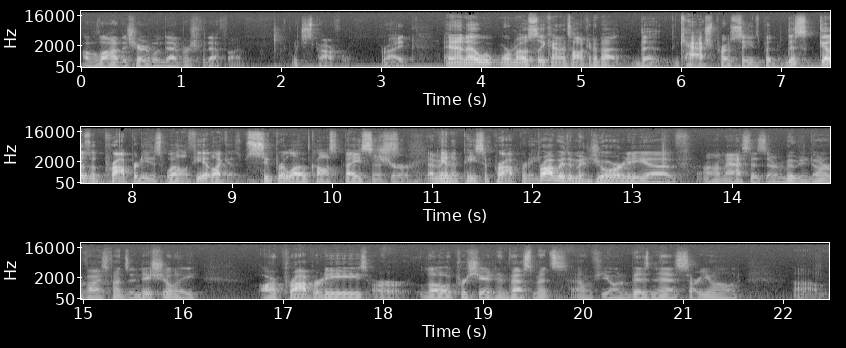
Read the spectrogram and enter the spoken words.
of a lot of the charitable endeavors for that fund, which is powerful. Right. And I know we're mostly kind of talking about the cash proceeds, but this goes with property as well. If you have like a super low cost basis Sure. I in mean, a piece of property. Probably the majority of um, assets that are moved in donor advised funds initially are properties or low appreciated investments. Um, if you own a business or you own um,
